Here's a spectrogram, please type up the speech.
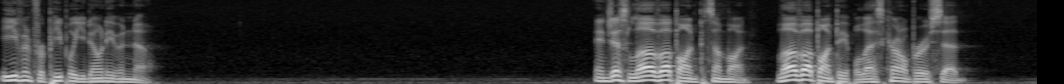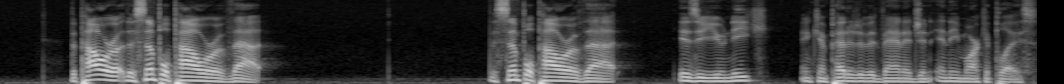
even for people you don't even know. And just love up on someone, love up on people, as Colonel Bruce said. The power, the simple power of that, the simple power of that is a unique and competitive advantage in any marketplace.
